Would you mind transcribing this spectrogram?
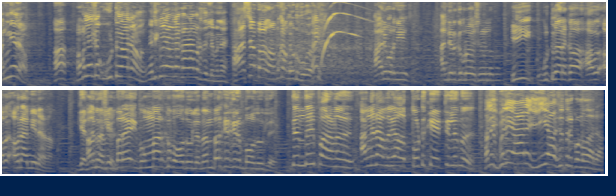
അന്യരോ? ആ. അവൻ എന്റെ കൂട്ടുകാരാണ്. എനിക്ക് അവനെ കാണാൻ പറ്റത്തില്ല പിന്നെ. ആശാ നമുക്ക് അങ്ങോട്ട് പോകാം ആര് പറഞ്ഞു? അന്യർക്ക് പ്രവേശനമുള്ളത്? ഈ കൂട്ടുകാരൊക്കെ അവ- അവ- അവൻ അന്യനാണ്? എന്റെ മെമ്പറെ ഇവന്മാർക്ക് ബോധമില്ല മെമ്പർക്കെങ്കിലും ബോധമില്ല ഇതെന്താ ഈ പറയണത്? അങ്ങനെ അവർ അകത്തോട്ട് കേട്ടില്ലെന്ന് അല്ല ഇവനെ ആരാ? ഈ ആശുപത്രി കൊണ്ടുവന്നാരാ?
